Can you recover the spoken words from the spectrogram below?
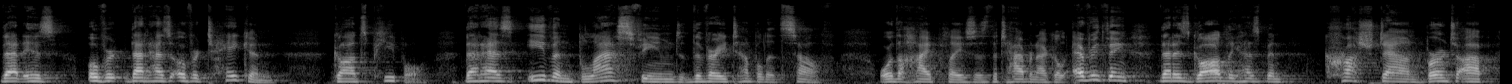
that is over that has overtaken God's people, that has even blasphemed the very temple itself, or the high places, the tabernacle. Everything that is godly has been crushed down, burnt up,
